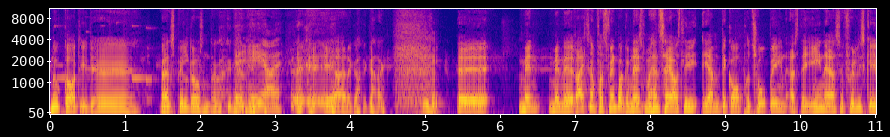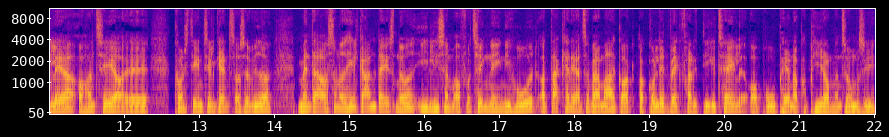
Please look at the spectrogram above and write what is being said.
Nu går dit... Øh, hvad er det, spildåsen, der går i gang? Det AI. AI, der går i gang. øh, men, men øh, rektoren fra Svendborg Gymnasium, han sagde også lige, jamen det går på to ben. Altså det ene er, selvfølgelig skal I lære at håndtere øh, kunstig intelligens osv., men der er også noget helt gammeldags noget i ligesom at få tingene ind i hovedet, og der kan det altså være meget godt at gå lidt væk fra det digitale og bruge pen og papir, om man så må sige.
